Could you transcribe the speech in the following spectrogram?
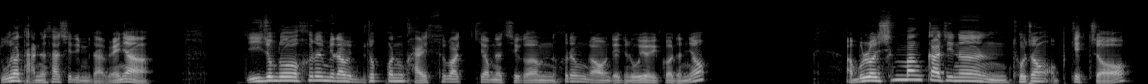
누구나 다 아는 사실입니다. 왜냐? 이 정도 흐름이라면 무조건 갈 수밖에 없는 지금 흐름 가운데 놓여 있거든요. 아, 물론 10만까지는 조정 없겠죠.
